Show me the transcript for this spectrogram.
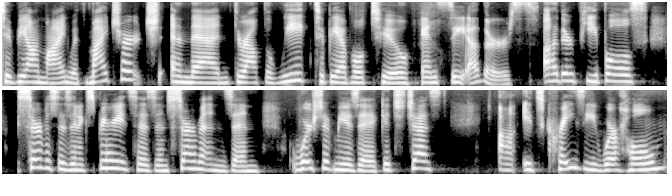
to be online with my church and then throughout the week to be able to and see others, other people's services and experiences and sermons and worship music. It's just, uh, it's crazy. We're home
